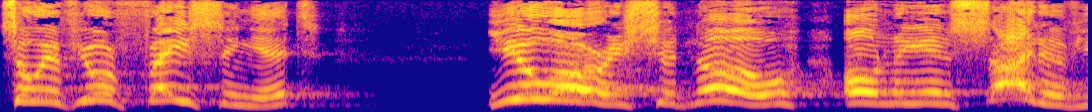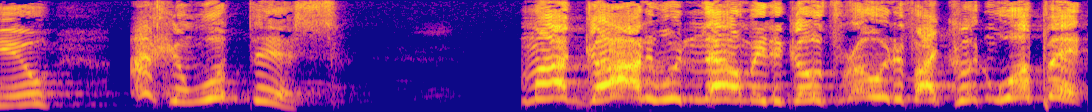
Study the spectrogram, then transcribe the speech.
So if you're facing it, you already should know on the inside of you, I can whoop this. My God wouldn't allow me to go through it if I couldn't whoop it.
